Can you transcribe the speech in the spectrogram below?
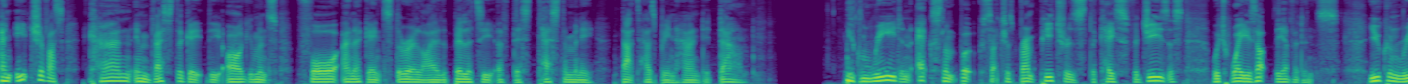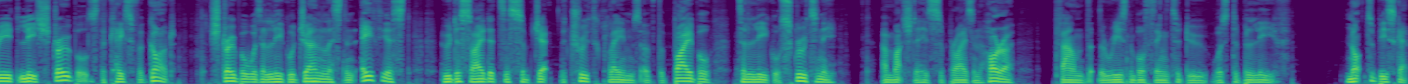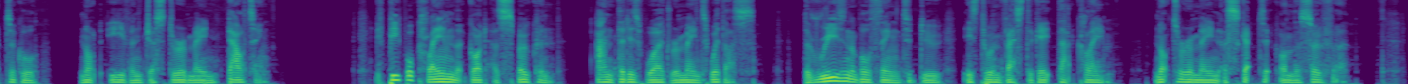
And each of us can investigate the arguments for and against the reliability of this testimony that has been handed down. You can read an excellent book such as Brant Pitre's The Case for Jesus, which weighs up the evidence. You can read Lee Strobel's The Case for God. Strobel was a legal journalist and atheist who decided to subject the truth claims of the Bible to legal scrutiny, and much to his surprise and horror, found that the reasonable thing to do was to believe, not to be skeptical, not even just to remain doubting. If people claim that God has spoken and that his word remains with us, the reasonable thing to do is to investigate that claim, not to remain a skeptic on the sofa.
